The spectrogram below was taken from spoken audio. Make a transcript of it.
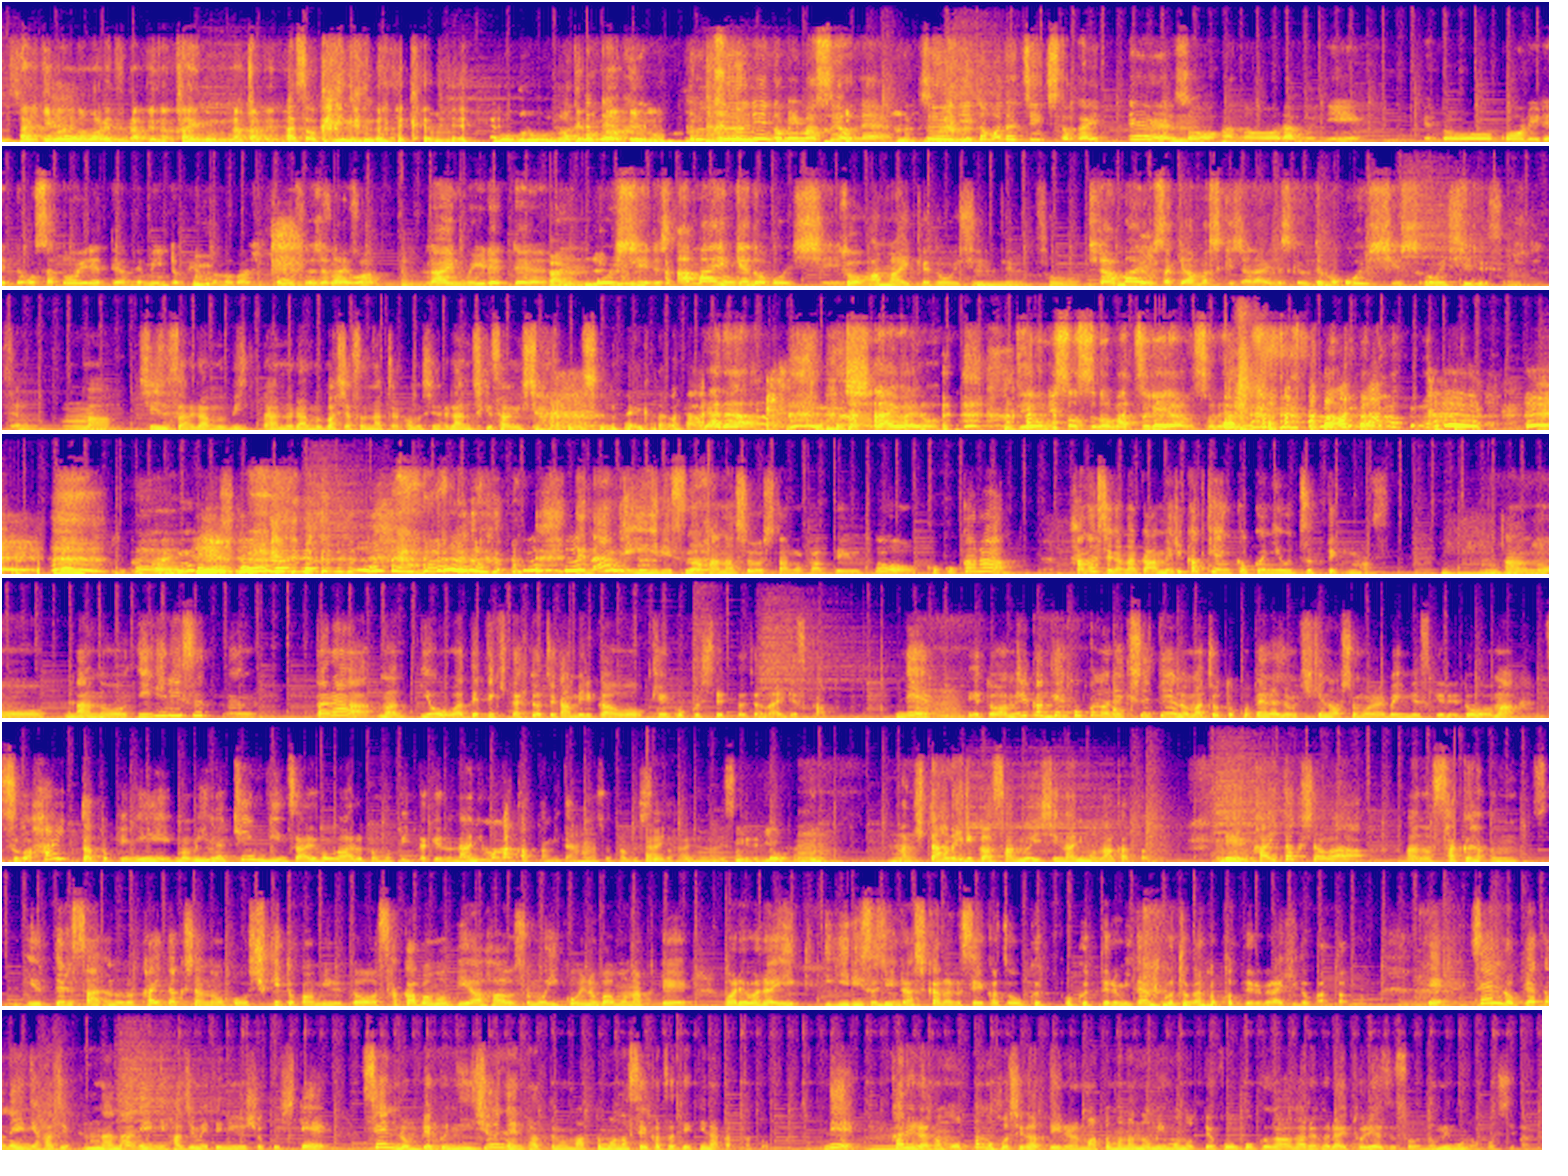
最近まで飲まれてたっていうのは海軍の中でね。あ、そう海軍の中で。僕飲んだけどなっていうの。普通に飲みますよね。普通に友達ん家とか行って、うん。そうあのラムにえっと氷入れてお砂糖入れてでミントピュッと伸ばして、じゃないわ。ライム入れてライム入れて美味しいです。甘いけど美味しい。そう甘いけど美味しいって。うんそう私甘いお酒あんま好きじゃないですけど、でも美味しいすご美味しいですよね。まあシージさんラムビあのラムバシャスになっちゃうかもしれない。ランチキ騒ぎしちゃうかもしれないから。やだ。しないわよ。ディオニソスの祭りやんそれ。でなんでイギリスの話をしたのかっていうとここから話がなんかアメリカ建国に移ってきます。あのうんあのイギリスから、まあ、要は出てきた人たちがアメリカを建国してったじゃないですか。で、えっとアメリカ建国の歴史っていうのは、まあ、ちょっと古典ラジオも聞き直してもらえばいいんですけれど、まあ、すごい入った時に、まあ、みんな金銀財宝があると思って行ったけど何もなかったみたいな話を多分してたと思うんですけれど、まあ、北アメリカは寒いし何もなかったと。で開拓者はあの作言ってるさあの開拓者のこう手記とかを見ると酒場もビアハウスも憩いの場もなくて我々はイイギリス人らしからぬ生活を送送ってるみたいなことが残ってるぐらいひどかったと。で1600年にはじうん7年に初めて入植して1620年経ってもまともな生活はできなかったと。でうん彼らが最も欲しがっているのはまともな飲み物って報告が上がるぐらいとりあえずそう飲み物を欲してた。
